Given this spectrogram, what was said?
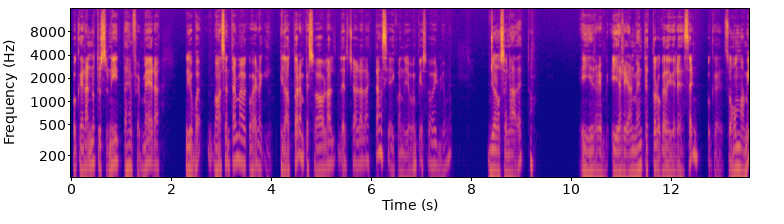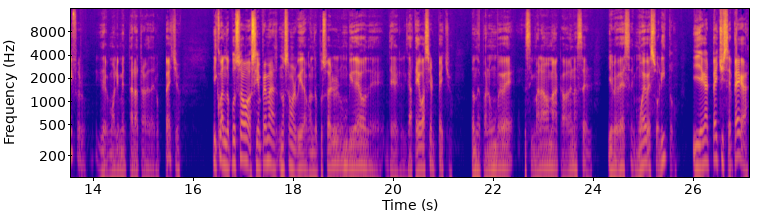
porque eran nutricionistas, enfermeras. Y yo, pues, vamos a sentarme a coger aquí. Y la doctora empezó a hablar del charla de lactancia y cuando yo me empiezo a oír, yo no, yo no sé nada de esto. Y, realmente esto es lo que debiera de ser, porque somos mamíferos y debemos alimentar a través de los pechos. Y cuando puso, siempre no se me olvida, cuando puso un video de, del gateo hacia el pecho, donde pone un bebé encima de la mamá, acaba de nacer, y el bebé se mueve solito, y llega al pecho y se pega.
